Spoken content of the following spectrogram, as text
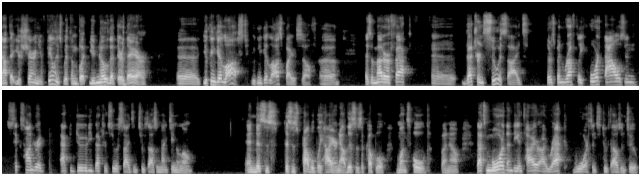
Not that you're sharing your feelings with them, but you know that they're there uh, you can get lost. You can get lost by yourself. Uh, as a matter of fact, uh, veteran suicides, there's been roughly 4,600 active duty veteran suicides in 2019 alone. And this is this is probably higher now. This is a couple months old by now. That's more than the entire Iraq war since 2002.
